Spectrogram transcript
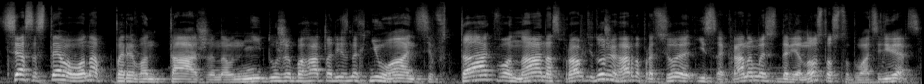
Ця система вона перевантажена, в ній дуже багато різних нюансів. Так, вона насправді дуже гарно працює із екранами з 90-120 Гц.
